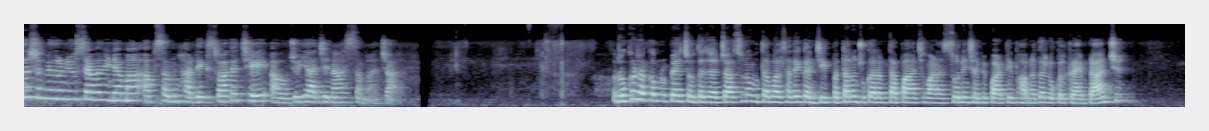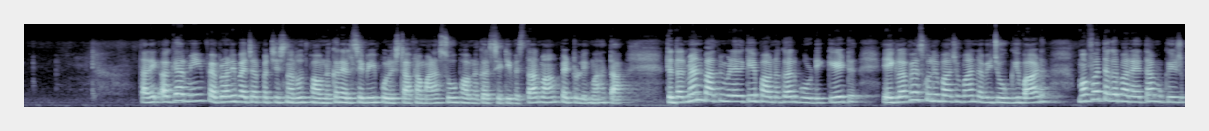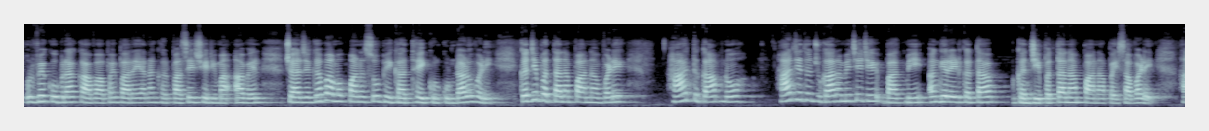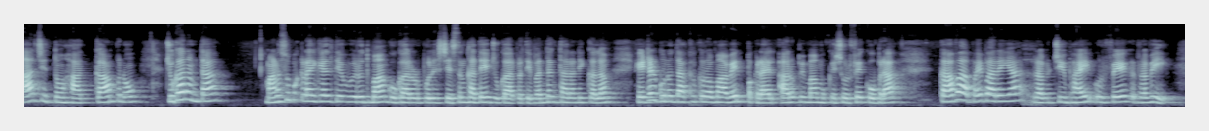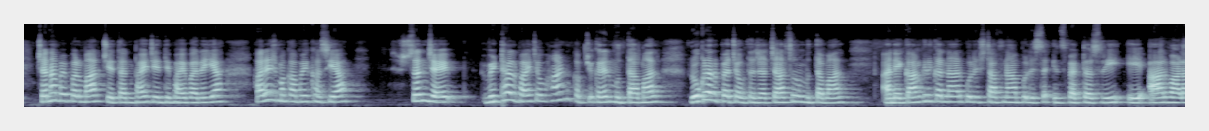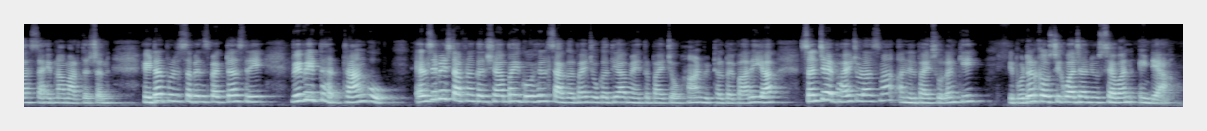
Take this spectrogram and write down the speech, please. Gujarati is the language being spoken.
દર્શક મિત્રો ન્યૂઝ સેવન ઇન્ડિયામાં આપ સૌનું હાર્દિક સ્વાગત છે. આવો જોઈએ આજના સમાચાર. રોકડ રકમ રૂપિયા ચૌદ હજાર ચારસોના મુદ્દામાલ સાથે ગંજી પત્તાનો જુગાર રમતા પાંચ માણસોને ઝડપી પાડતી ભાવનગર લોકલ ક્રાઇમ બ્રાન્ચ. તારીખ અગિયારમી ફેબ્રુઆરી બે હજાર પચીસના રોજ ભાવનગર એલસીબી પોલીસ સ્ટાફના માણસો ભાવનગર સિટી વિસ્તારમાં પેટ્રોલિંગમાં હતા. તે દરમિયાન બાતમી મળેલ કે ભાવનગર બોરડી ગેટ એકલવ્ય સ્કૂલની બાજુમાં નવી જોગીવાડ મફતનગરમાં રહેતા મુકેશ ઉર્ફે કોબરા કાવાભાઈ બારૈયાના ઘર પાસે શેરીમાં આવેલ ચાર જગ્યામાં અમુક માણસો ભેગા થઈ કુંડાળો વળી કચી પત્તાના પાના વડે હાથ કાપનો હાર જીતનો જુગાર રમે છે જે બાતમી અંગે રેડ કરતા ગંજી પત્તાના પાના પૈસા વડે. હાર જીતનો હાથ કાંપનો જુગાર રમતા માણસો પકડાઈ ગયેલ તેઓ વિરુદ્ધમાં ઘોઘા રોડ પોલીસ સ્ટેશન ખાતે જુગાર પ્રતિબંધક ધારાની કલમ હેઠળ ગુનો દાખલ કરવામાં આવેલ પકડાયેલ આરોપીમાં મુકેશ ઉર્ફે કોબરા, કાવાભાઈ બારૈયા, રવજીભાઈ ઉર્ફે રવિ, ચનાભાઈ પરમાર, ચેતનભાઈ જયંતિભાઈ બારૈયા, હરેશ મકાભાઈ ખસિયા, સંજય વિઠ્ઠલભાઈ ચૌહાણ કબજે કરેલ મુદ્દામાલ, રોકડા રૂપિયા ચૌદ હજાર ચારસોનો મુદ્દામાલ અને કામગીરી કરનાર પોલીસ સ્ટાફના police inspector Shri A R Vala સાહેબના માર્ગદર્શન હેઠળ પોલીસ સબ ઇન્સ્પેક્ટર શ્રી વિવિધ ધ્રાંગુ, એલસીબી સ્ટાફના Ghanshyambhai Gohil, Sagarbhai Jogatiya, Mahendrabhai Chauhan, Vitthalbhai Baraiya, Sanjaybhai Chudasama, Anilbhai Solanki, reporter Kaushik Vaja, news seven, India.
